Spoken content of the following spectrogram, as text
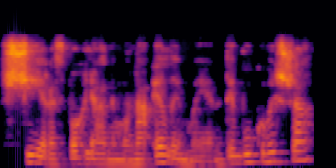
ще раз поглянемо на елементи букви Ш.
